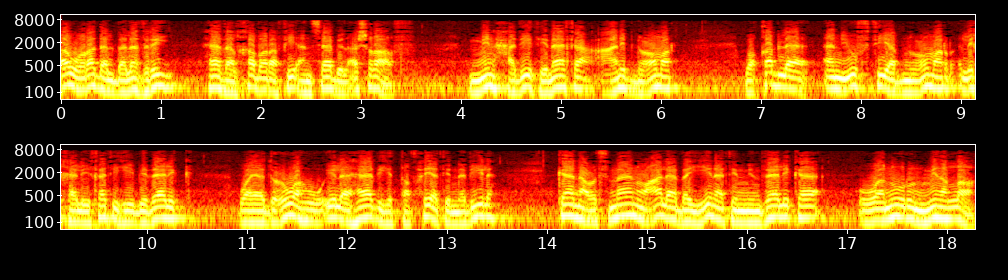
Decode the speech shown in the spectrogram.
أورد البلذري هذا الخبر في أنساب الأشراف من حديث نافع عن ابن عمر وقبل أن يفتي ابن عمر لخليفته بذلك ويدعوه إلى هذه التضحية النبيلة كان عثمان على بينة من ذلك ونور من الله.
